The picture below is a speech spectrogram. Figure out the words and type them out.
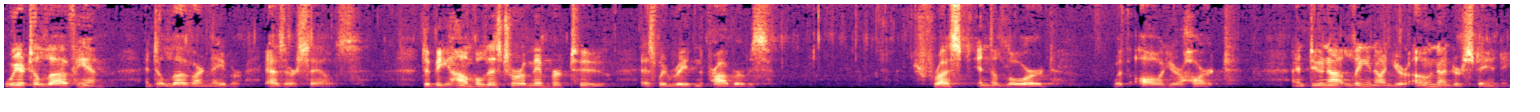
We are to love Him and to love our neighbor as ourselves. To be humble is to remember, too, as we read in the Proverbs trust in the Lord with all your heart, and do not lean on your own understanding.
